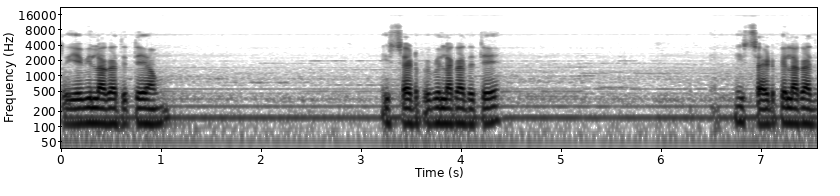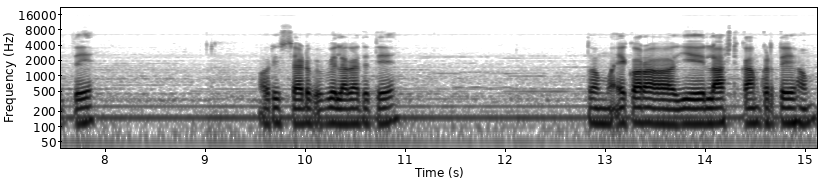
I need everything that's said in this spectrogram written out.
तो ये भी लगा देते हम। इस साइड पे भी लगा देते इस साइड पे लगा देते और इस साइड पे भी लगा देते तो हम एक और ये लास्ट काम करते हैं हम।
